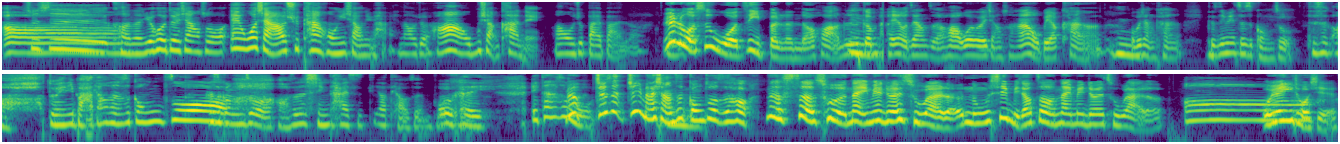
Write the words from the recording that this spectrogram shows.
哦，就是可能约会对象说：“哎、我想要去看红衣小女孩。”然后我就啊，我不想看呢、然后我就拜拜了。因为如果是我自己本人的话，就是跟嗯朋友这样子的话，我也会讲说，啊，我不要看啊，嗯我不想看。可是因为这是工作，这是哦，对你把它当成是工作，这是工作哦，这是心态是要调整的部分。，OK，哎、但是没有，我就是就你把它想成是工作之后，那个社畜的那一面就会出来了，奴性比较重的那一面就会出来了。哦，我愿意妥协。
